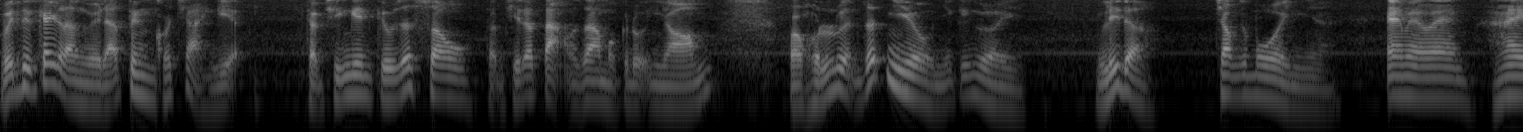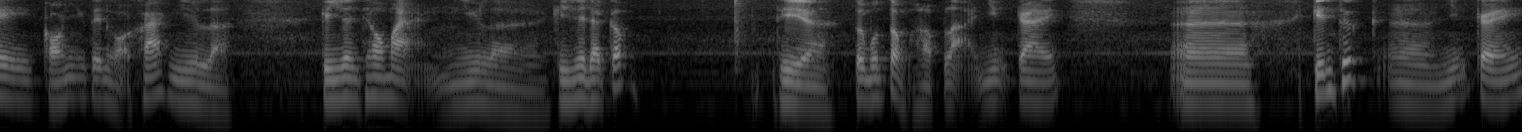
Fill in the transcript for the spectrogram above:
Với tư cách là người đã từng có trải nghiệm thậm chí nghiên cứu rất sâu thậm chí đã tạo ra một cái đội nhóm và huấn luyện rất nhiều những cái người leader trong cái mô hình à, MLM hay có những tên gọi khác như là kinh doanh theo mạng như là kinh doanh đa cấp. Thì à, tôi muốn tổng hợp lại những cái uh, kiến thức uh, những cái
